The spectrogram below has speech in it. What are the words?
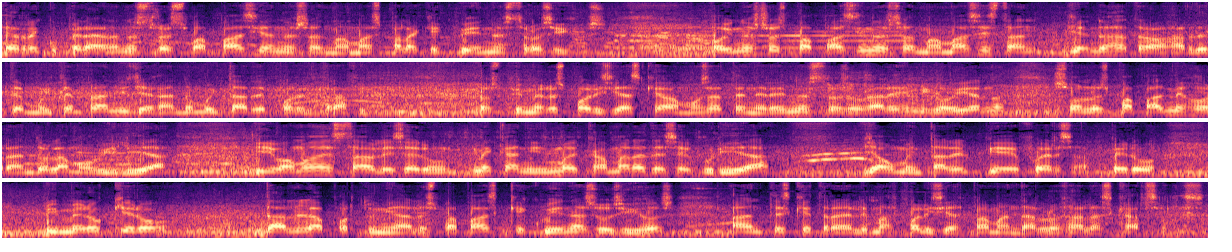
es recuperar a nuestros papás y a nuestras mamás para que cuiden nuestros hijos. Hoy nuestros papás y nuestras mamás están yendo a trabajar desde muy temprano y llegando muy tarde por el tráfico. Los primeros policías que vamos a tener en nuestros hogares en mi gobierno son los papás mejorando la movilidad y vamos a establecer un mecanismo de cámaras de seguridad y aumentar el pie de fuerza. Pero primero quiero darle la oportunidad a los papás que cuiden a sus hijos antes que traerle más policías para mandarlos a las cárceles.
